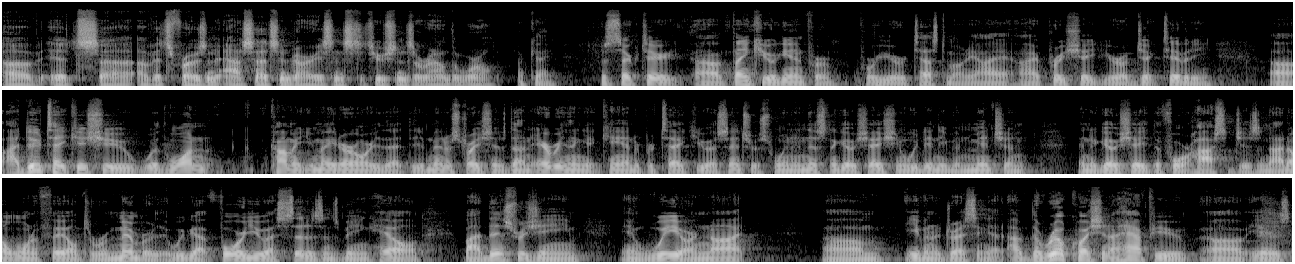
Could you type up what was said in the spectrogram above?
of its, uh, of its frozen assets in various institutions around the world. Okay. Mr. Secretary, uh, thank you again for, for your testimony. I, I appreciate your objectivity. Uh, I do take issue with one comment you made earlier that the administration has done everything it can to protect U.S. interests, when in this negotiation, we didn't even mention and negotiate the four hostages. And I don't want to fail to remember that we've got four U.S. citizens being held by this regime, and we are not um, even addressing that. Uh, the real question I have for you uh, is,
